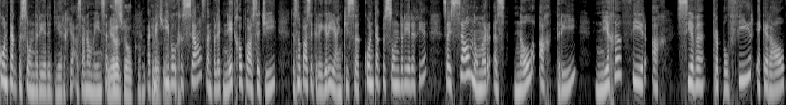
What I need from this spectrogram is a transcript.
kontakbesonderhede deurgee as daar nou mense Meer is as welkom. wat meer met u wil gesels, dan wil ek net gou G. Dis nou Pastor Gregory Jantjie se kontakbesonderhede gee. Sy selnommer is 083 948 7444. Ek herhaal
